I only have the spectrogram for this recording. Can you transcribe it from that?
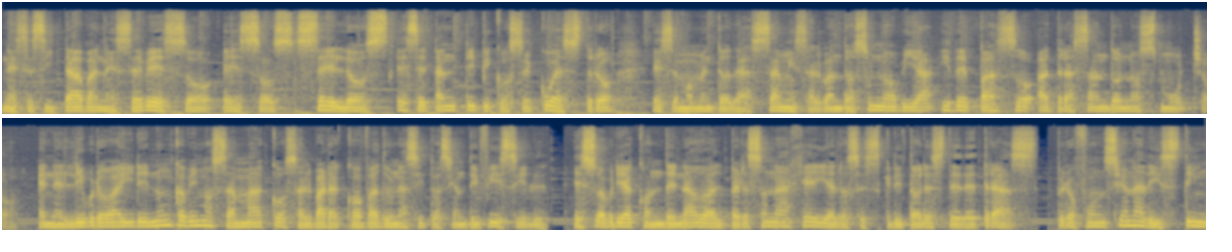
Necesitaban ese beso, esos celos, ese tan típico secuestro, ese momento de Asami salvando a su novia y de paso atrasándonos mucho. En el libro Aire nunca vimos a Mako salvar a Koba de una situación difícil. Eso habría condenado al personaje y a los escritores de detrás, pero funciona distinto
